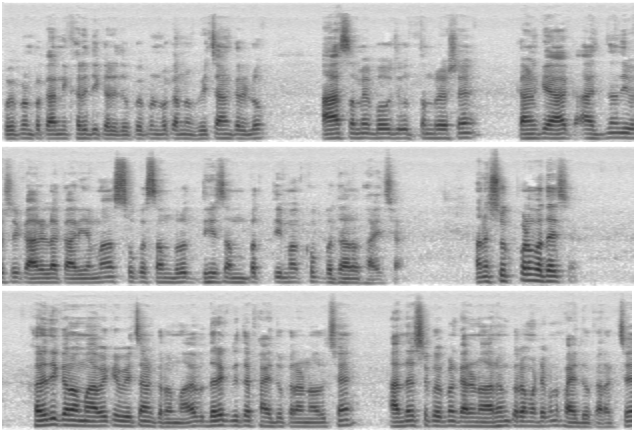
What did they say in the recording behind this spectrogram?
કોઈ પણ પ્રકારની ખરીદી કરી દો, કોઈ પણ પ્રકારનું વેચાણ કરી લો, આ સમય બહુ જ ઉત્તમ રહેશે. કારણ કે આ આજના દિવસે કરેલા કાર્યમાં સુખ સમૃદ્ધિ સંપત્તિમાં ખૂબ વધારો થાય છે અને સુખ પણ વધે છે. ખરીદી કરવામાં આવે કે વેચાણ કરવામાં આવે, દરેક રીતે ફાયદો કરનારું છે. આદર્શ કોઈ પણ કાર્યનો આરંભ કરવા માટે પણ ફાયદોકારક છે.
